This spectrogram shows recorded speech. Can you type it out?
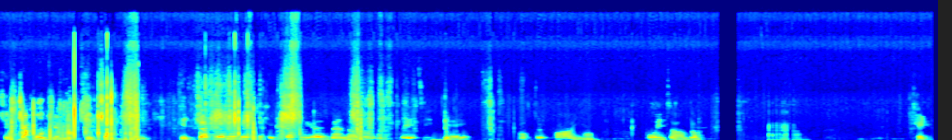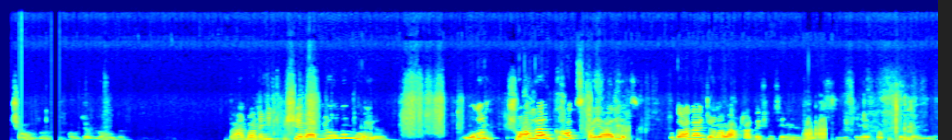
Ketçap olacağım ben. Ketçap yiyeceğim. Ketçap mı oluyor yoksa ketçap mı yiyoruz? Ben de anlamadım. Place J. After pie. Point aldım. Ketçap oldu. Olacağım ne oldu? Ben bana hiçbir şey vermiyor oğlum bu oyun. Oğlum şu hala God hayalet. Bu da canavar. Kardeşim senin siz ikiniz kapışın bence.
